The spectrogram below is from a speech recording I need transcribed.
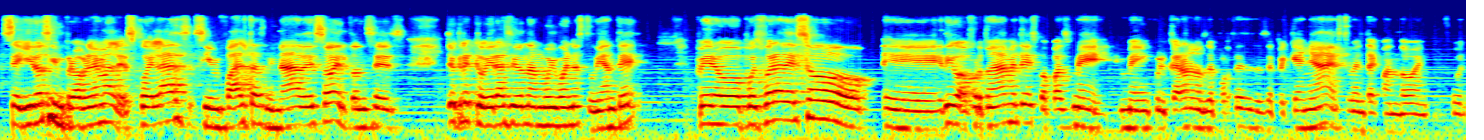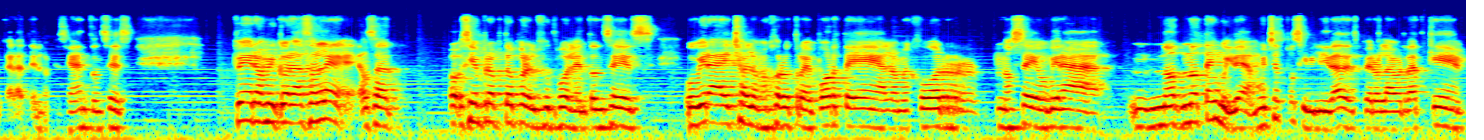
seguido sin problema la escuela, sin faltas ni nada de eso, entonces yo creo que hubiera sido una muy buena estudiante. Pero pues fuera de eso, eh, digo, afortunadamente mis papás me, me, inculcaron los deportes desde pequeña, estuve en taekwondo, en, en karate, en lo que sea, entonces, pero mi corazón le, o sea, siempre optó por el fútbol, entonces hubiera hecho a lo mejor otro deporte, a lo mejor, no sé, hubiera no, no tengo idea, muchas posibilidades, pero la verdad que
